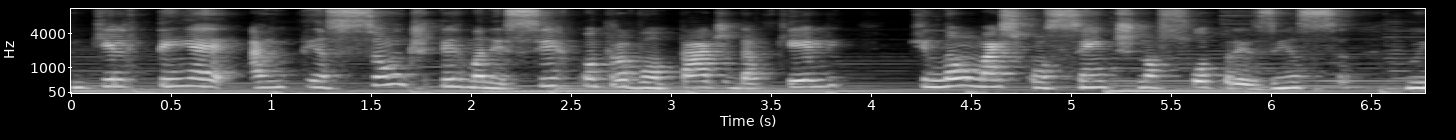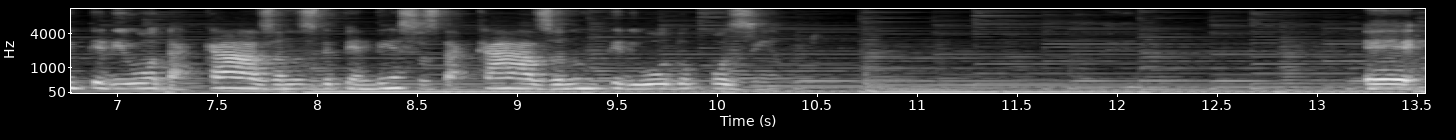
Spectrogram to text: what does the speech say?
em que ele tenha a intenção de permanecer contra a vontade daquele que não mais consente na sua presença no interior da casa, nas dependências da casa, no interior do aposento. É,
